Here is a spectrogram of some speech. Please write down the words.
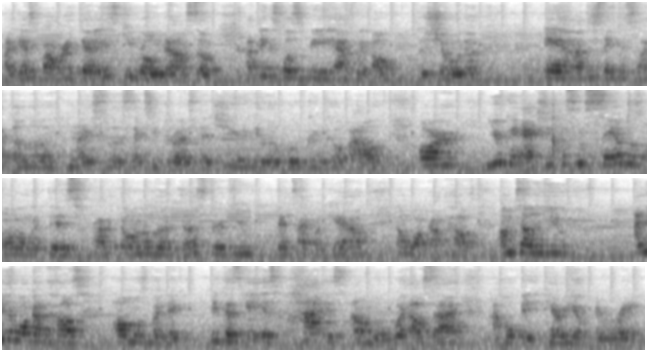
I guess about right there. Let's keep rolling down. So I think it's supposed to be halfway off the shoulder. And I just think it's like a little nice little sexy dress that you and your little boo can go out. Or you can actually put some sandals on with this, probably throw on a little duster if you that type of gal and walk out the house. I'm telling you, I need to walk out the house almost butt naked because it is hot as I don't know what outside. I hope it hurry up and rain.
